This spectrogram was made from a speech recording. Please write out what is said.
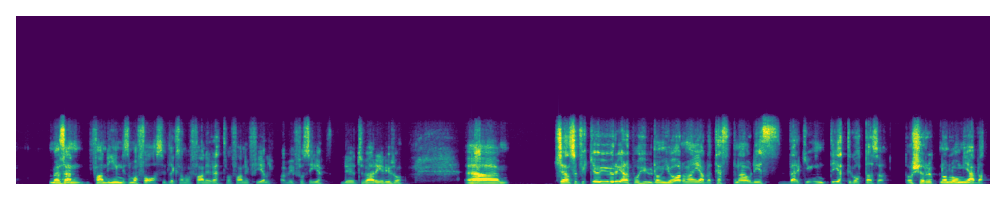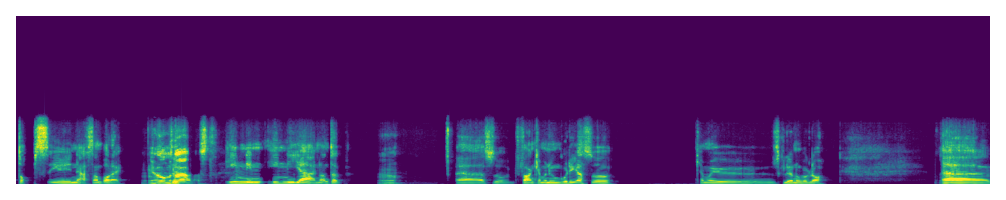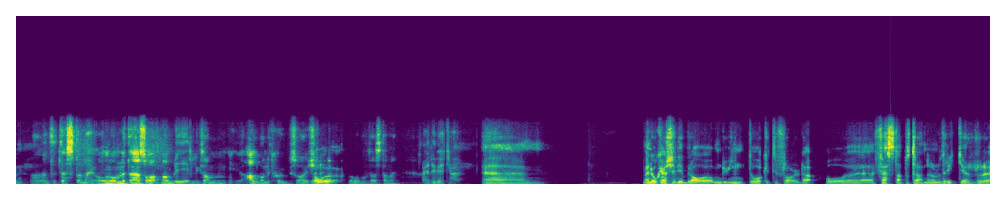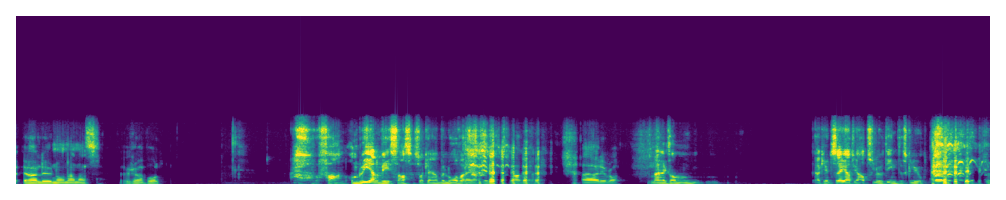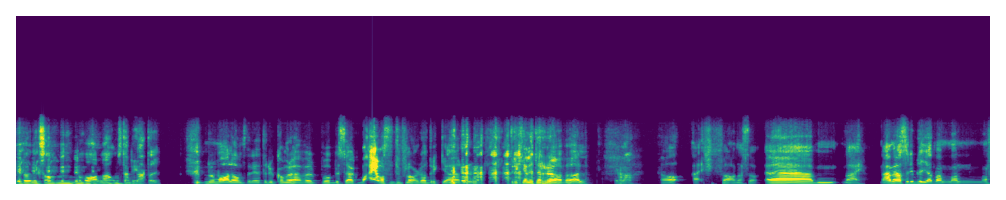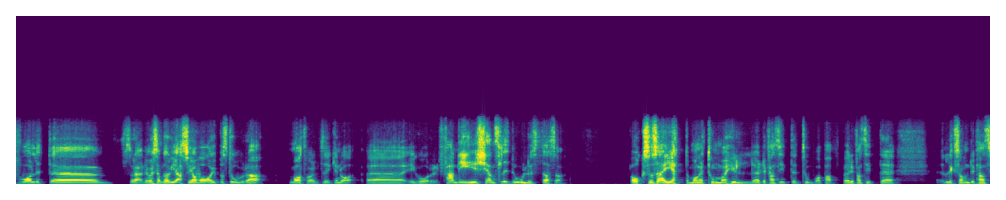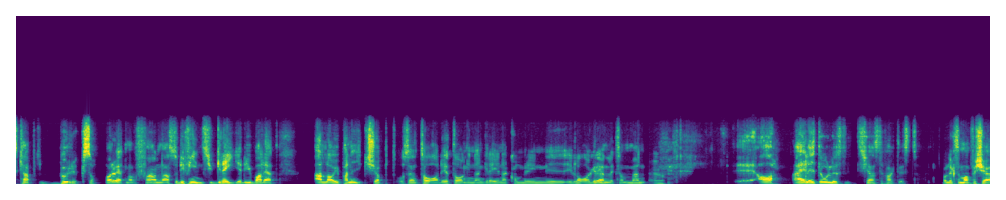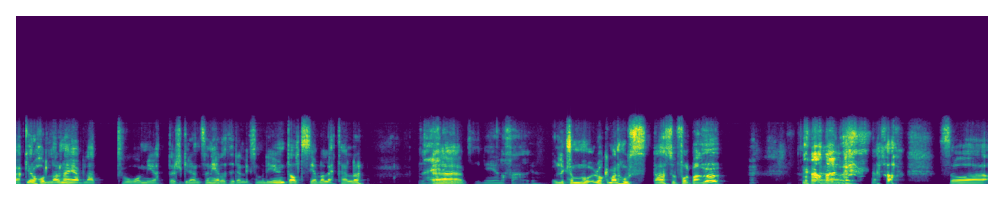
Men sen, fan det är ingen som har facit liksom. Vad fan är rätt, vad fan är fel? Ja, vi får se. Det, tyvärr är det ju så. Ehm, sen så fick jag ju reda på hur de gör de här jävla testerna och det verkar ju inte jättegott alltså. De kör upp någon lång jävla tops i näsan på dig. Jo, men det har jag läst. In i, in i hjärnan typ. Ja. Eh, så fan kan man undgå det så kan man ju, skulle jag nog vara glad. Eh, Jag behöver inte testa mig. Om, om det inte är så att man blir liksom allvarligt sjuk så har jag ju behov av att testa mig. nej, det vet jag. Eh, men då kanske det är bra om du inte åker till Florida och uh, festar på stranden och dricker öl ur någon annans rövhål. Ah, vad fan, om du envisas så kan jag väl lova dig att jag inte ska göra det. Ja, det är bra. Men liksom... Jag kan ju inte säga att jag absolut inte skulle gjort det under liksom normala omständigheter. Normala omständigheter, du kommer över på besök. Bara, jag måste till Florida och dricka, dricka lite rövöl. Ja. Ja, nej fy fan alltså. Ehm, nej. Nej men alltså det blir att man, man, man får vara lite eh, sådär. Det var samma sak, alltså jag var ju på stora matvarubutiken då eh, igår. Fan det känns lite olustigt alltså. Också så här jättemånga tomma hyllor. Det fanns inte toapapper, det fanns inte liksom, det fanns knappt burksoppa du vet. Man fan, alltså det finns ju grejer. Det är ju bara det att alla har ju panikköpt och sen tar det ett tag innan grejerna kommer in i, i lagren liksom. Men Ja. Eh, Ja, nej, lite olustigt känns det faktiskt. Och liksom man försöker hålla den här jävla två meters gränsen hela tiden liksom. Det är ju inte alltid så jävla lätt heller. Nej, det är Eh. inte i en affär. Och liksom råkar man hosta så folk bara eller- Så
